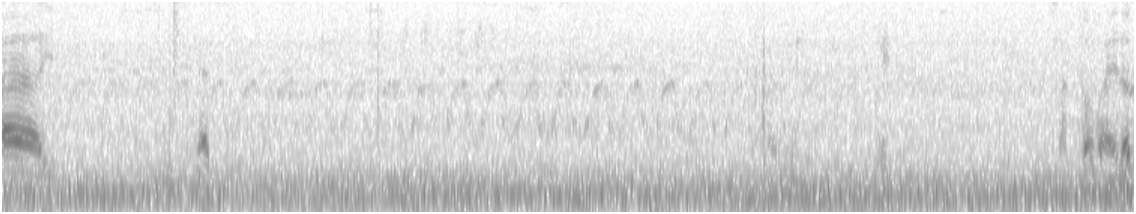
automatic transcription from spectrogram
ay. Scat. Ay, uy. Sakto mga idol.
